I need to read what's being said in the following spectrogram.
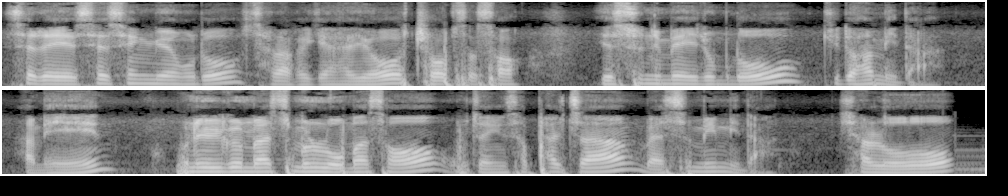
세례의 새 생명으로 살아가게 하여 주옵소서 예수님의 이름으로 기도합니다. 아멘. 오늘 읽을 말씀은 로마서 5장 에서 8장 말씀입니다. 샬롬.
